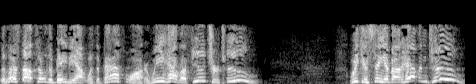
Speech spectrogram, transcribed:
But let's not throw the baby out with the bathwater. We have a future too. We can sing about heaven too.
